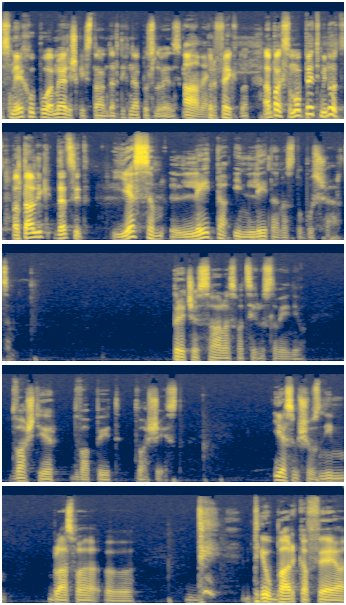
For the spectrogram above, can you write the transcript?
smehu po ameriških standardih, ne po slovenskih. Amen. Perfektno. Ampak samo pet minut, pa ta lik, decid. Jaz sem leta in leta nastopil s Šarcem. Prečesala sva celo Slovenijo. 2-4, 2-5, 2-6. Jaz sem šel z njim, bila sva uh, de, del bar kafeja,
